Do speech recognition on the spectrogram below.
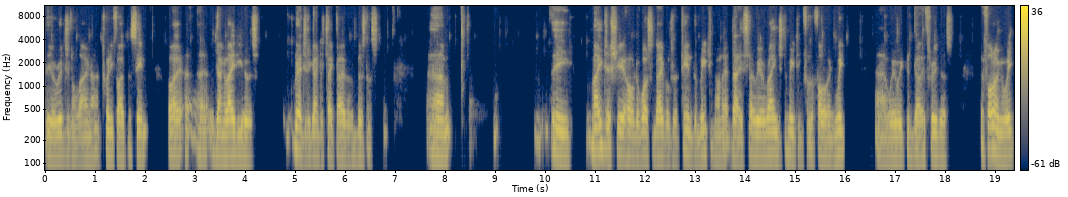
the original owner, 25% by a, a, young lady who was gradually going to take over the business. Um, the major shareholder wasn't able to attend the meeting on that day, so we arranged a meeting for the following week uh, where we could go through this. The following week,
